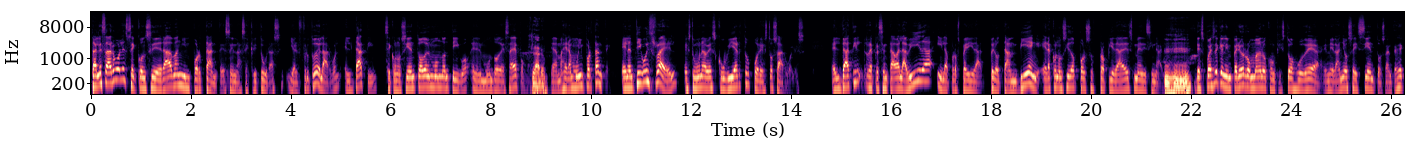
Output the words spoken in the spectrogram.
Tales árboles se consideraban importantes en las escrituras y el fruto del árbol, el dátil, se conocía en todo el mundo antiguo, en el mundo de esa época. Claro. Y además era muy importante. El antiguo Israel estuvo una vez cubierto por estos árboles. El dátil representaba la vida y la prosperidad, pero también era conocido por sus propiedades medicinales. Después de que el Imperio Romano conquistó Judea en el año 600 a.C.,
